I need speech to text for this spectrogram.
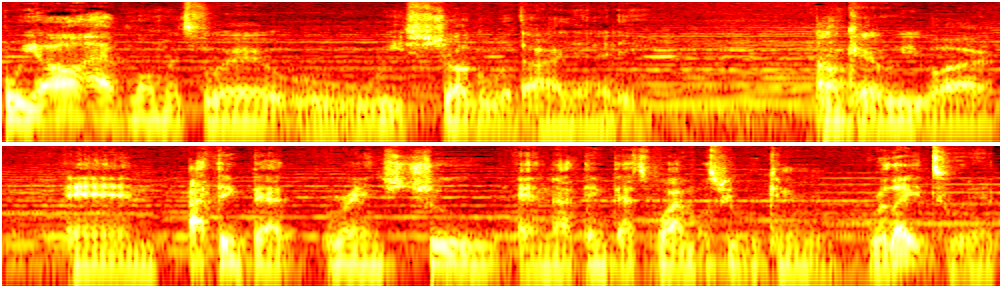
We all have moments where we struggle with our identity. I don't care who you are. And I think that rings true, and I think that's why most people can relate to it.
